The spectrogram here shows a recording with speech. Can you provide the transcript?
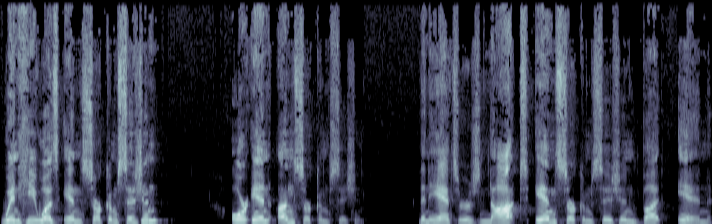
When he was in circumcision or in uncircumcision? Then he answers, Not in circumcision, but in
